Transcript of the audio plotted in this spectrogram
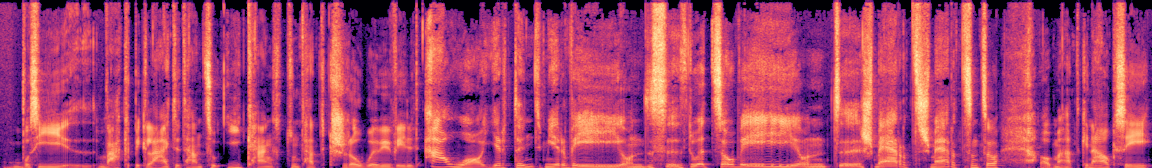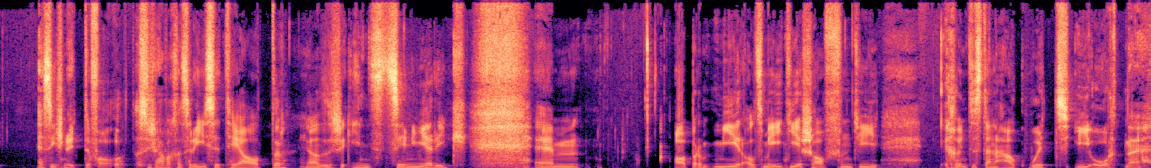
wo sie wegbegleitet haben, so eingehängt und hat geschrauen wie wild, aua, ihr tönt mir weh und es äh, tut so weh und äh, Schmerz, Schmerz und so. Aber man hat genau gesehen, es ist nicht der Fall. Das ist einfach ein riesen Theater, ja, das ist eine Inszenierung. Ähm, aber wir als Medienschaffende können es dann auch gut einordnen.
